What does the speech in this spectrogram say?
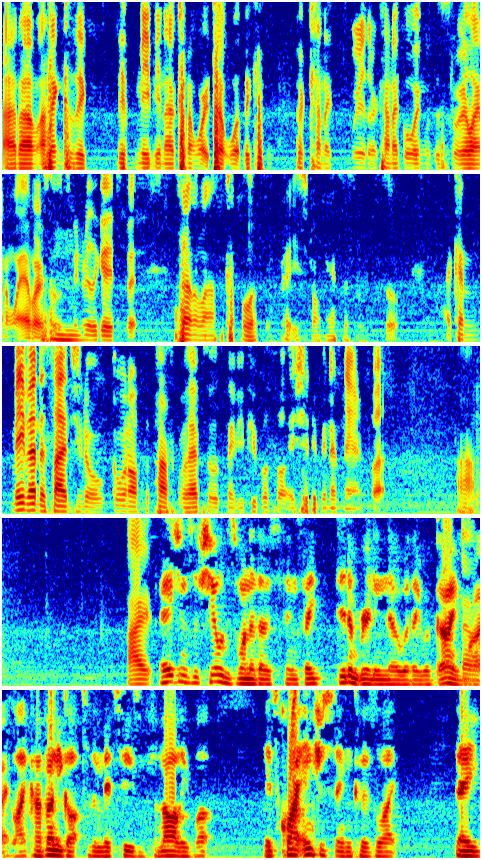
And um, I think because they they've maybe now kind of worked out what they can, they're kind of where they're kind of going with the storyline or whatever. So it's Mhm. been really good. But certainly the last couple have been pretty strong episodes. So I can maybe understand, you know, going off the past couple of episodes, maybe people thought it should have been in there, but um, I Agents of Shield is one of those things they didn't really know where they were going, No. right? Like I've only got to the mid-season finale, but it's quite interesting because like they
